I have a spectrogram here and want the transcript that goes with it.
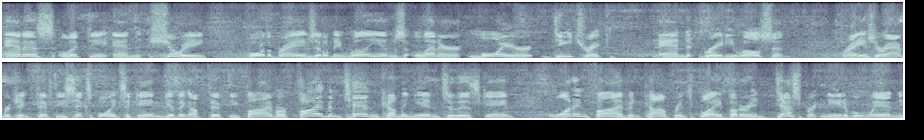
Ennis, Lichty, and Shuey. For the Braves, it'll be Williams, Leonard, Moyer, Dietrich, and Brady Wilson. Braves are averaging 56 points a game, giving up 55, or 5 and 10 coming into this game. 1 and 5 in conference play, but are in desperate need of a win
